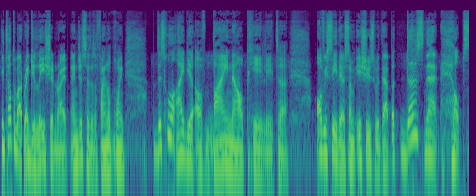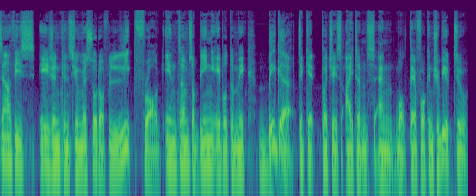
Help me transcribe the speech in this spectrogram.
You talked about regulation, right? And just as a final point, this whole idea of buy now, pay later obviously there are some issues with that, but does that help Southeast Asian consumers sort of leapfrog in terms of being able to make bigger ticket purchase items and, well, therefore contribute to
